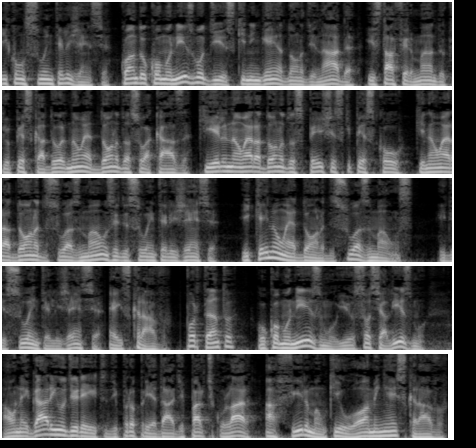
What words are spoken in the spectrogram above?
e com sua inteligência. Quando o comunismo diz que ninguém é dono de nada, está afirmando que o pescador não é dono da sua casa, que ele não era dono dos peixes que pescou, que não era dono de suas mãos e de sua inteligência. E quem não é dono de suas mãos e de sua inteligência é escravo. Portanto, o comunismo e o socialismo, ao negarem o direito de propriedade particular, afirmam que o homem é escravo.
